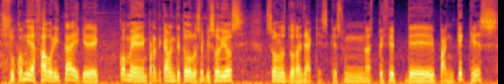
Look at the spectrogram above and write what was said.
su comida favorita y que come en prácticamente todos los episodios son los dorayakis, que es una especie de panqueques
